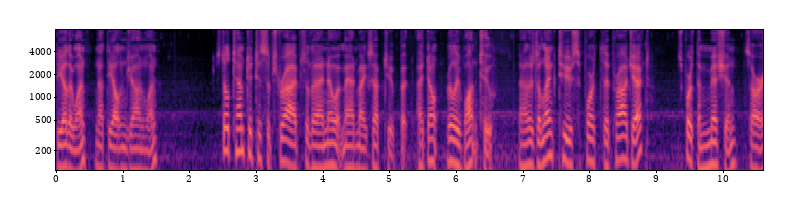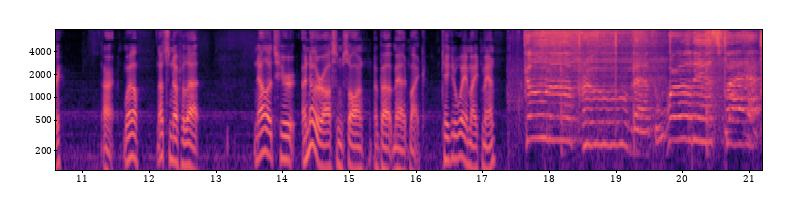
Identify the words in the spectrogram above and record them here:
The other one, not the Elton John one. Still tempted to subscribe so that I know what Mad Mike's up to, but I don't really want to. Now there's a link to support the project, support the mission, sorry. Alright, well, that's enough of that. Now let's hear another awesome song about Mad Mike. Take it away, Mike Man. Gonna prove that the world is flat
